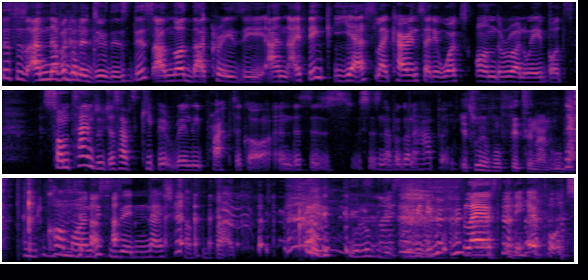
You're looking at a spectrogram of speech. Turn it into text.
this is I'm never gonna do this. This I'm not that crazy. And I think yes, like Karen said, it works on the runway, but sometimes we just have to keep it really practical. And this is this is never gonna happen. It won't even fit in an Uber. Come on, this is a nice travel bag. you look this. You be the flyers in the airport.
